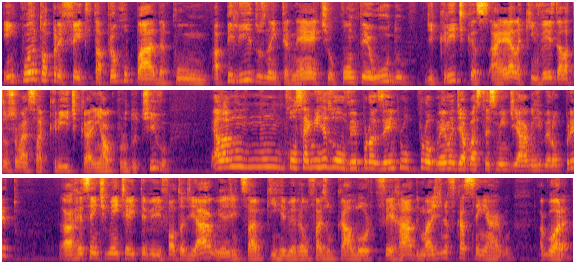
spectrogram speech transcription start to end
Enquanto a prefeita está preocupada com apelidos na internet ou conteúdo de críticas a ela, que em vez dela transformar essa crítica em algo produtivo, ela não, não consegue resolver, por exemplo, o problema de abastecimento de água em Ribeirão Preto. Ah, recentemente aí teve falta de água e a gente sabe que em Ribeirão faz um calor ferrado. Imagina ficar sem água. Agora,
